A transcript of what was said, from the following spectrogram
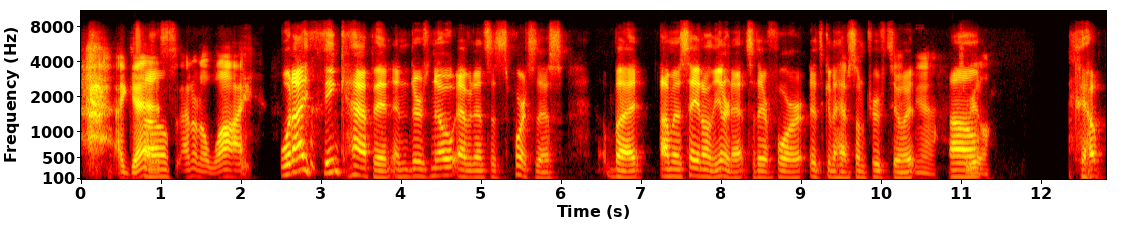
I guess I don't know why. What I think happened, and there's no evidence that supports this, but I'm going to say it on the internet, so therefore it's going to have some truth to it. Yeah, it's Um, real. Yep.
